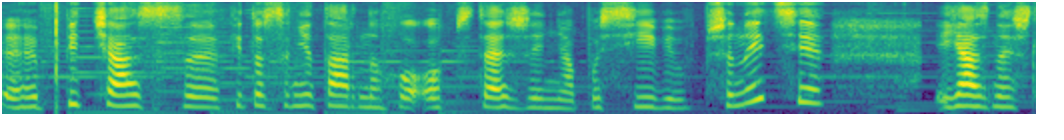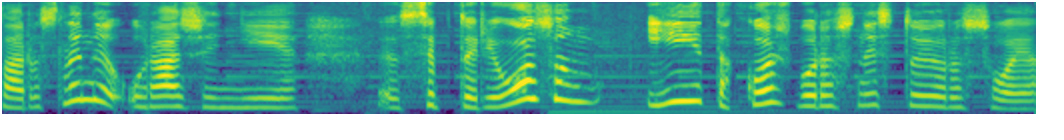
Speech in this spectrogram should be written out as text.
Е, Під час е, фітосанітарного обстеження посівів пшениці я знайшла рослини, уражені е, септоріозом і також борошнистою росою.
